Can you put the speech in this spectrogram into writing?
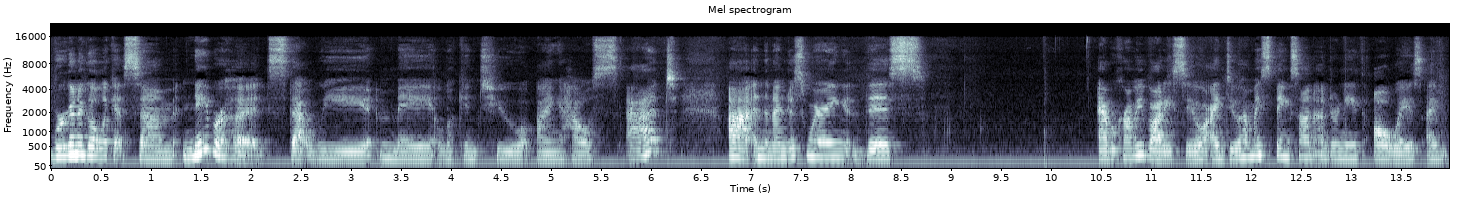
we're going to go look at some neighborhoods that we may look into buying a house at. Uh, and then I'm just wearing this Abercrombie bodysuit. I do have my Spanx on underneath always. I'm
